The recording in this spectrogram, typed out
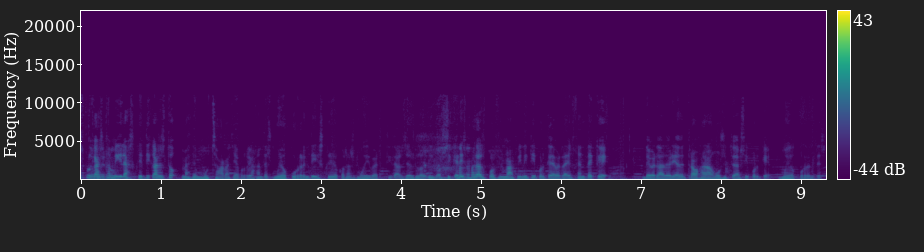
esto, porque es que a pero- mí las críticas esto me hacen mucha gracia porque la gente es muy ocurrente y escribe cosas muy divertidas yo os lo digo si queréis pasaros por Film Affinity porque de verdad hay gente que de verdad debería de trabajar en algún sitio así porque muy ocurrentes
